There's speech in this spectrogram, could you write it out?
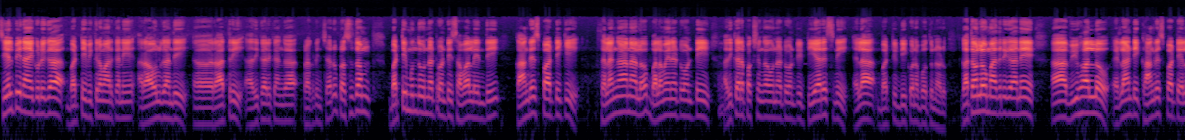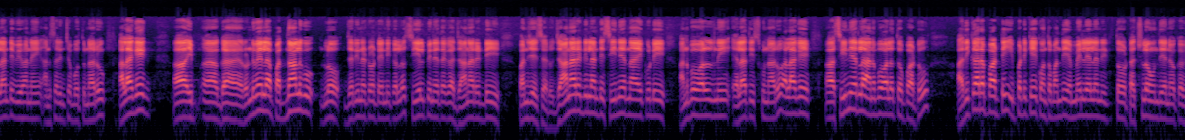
CLP నాయకుడిగా బట్టి విక్రమార్కని రాహుల్ గాంధీ రాత్రి అధికారికంగా ప్రకటించారు. ప్రస్తుతం బట్టి ముందు ఉన్నటువంటి సవాల్ ఏంది కాంగ్రెస్ పార్టీకి తెలంగాణలో బలమైనటువంటి అధికార పక్షంగా ఉన్నటువంటి టీఆర్ఎస్ని ఎలా బట్టి ఢీకొనబోతున్నాడు? గతంలో మాదిరిగానే వ్యూహాల్లో ఎలాంటి కాంగ్రెస్ పార్టీ ఎలాంటి వ్యూహాన్ని అనుసరించబోతున్నారు? అలాగే రెండు వేల పద్నాలుగులో జరిగినటువంటి ఎన్నికల్లో సిఎల్పి నేతగా జానారెడ్డి పనిచేశారు. జానారెడ్డి లాంటి సీనియర్ నాయకుడి అనుభవాలని ఎలా తీసుకున్నారు? అలాగే సీనియర్ల అనుభవాలతో పాటు అధికార పార్టీ ఇప్పటికే కొంతమంది ఎమ్మెల్యేలతో టచ్లో ఉంది అనే ఒక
